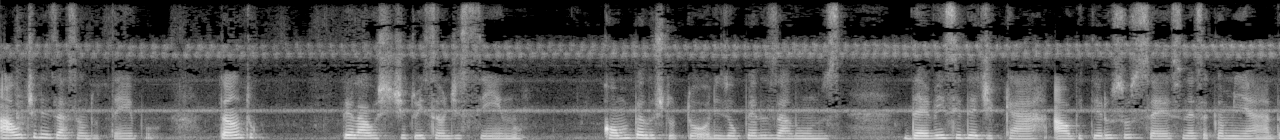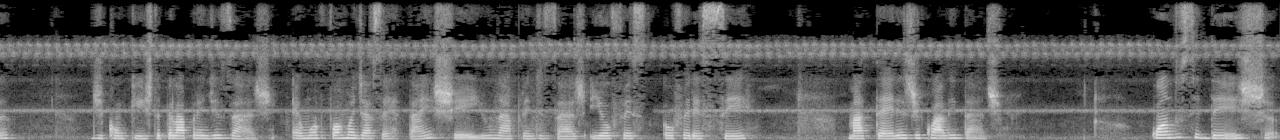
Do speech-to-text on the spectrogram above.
A utilização do tempo, tanto pela instituição de ensino, como pelos tutores ou pelos alunos, devem se dedicar a obter o sucesso nessa caminhada de conquista pela aprendizagem. É uma forma de acertar em cheio na aprendizagem e oferecer matérias de qualidade. Quando se deixa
